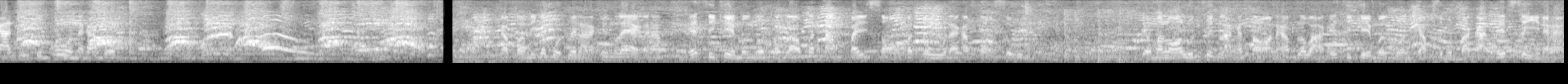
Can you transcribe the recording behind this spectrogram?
การยิงจุดโทษนะครับผมครับตอนนี้ก็หมดเวลาครึ่งแรกนะครับ SCK เมืองนนท์ของเราก็นำไป 2 ประตูนะครับต่อศูนย์เดี๋ยวมารอลุ้นครึ่งหลังกันต่อนะครับ ระหว่าง SCK เมืองนนท์กับสมุทรปราการ FC นะฮะ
